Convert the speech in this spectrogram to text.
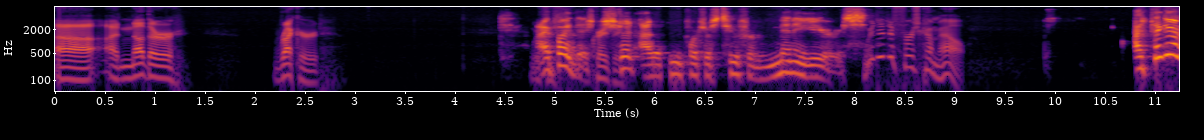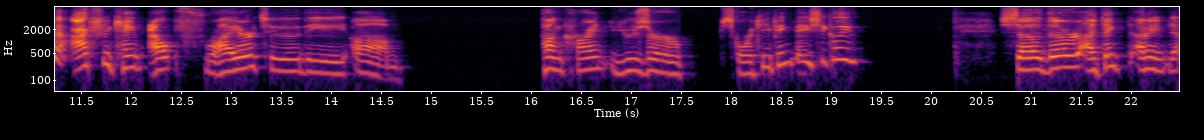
uh, another record. I played the crazy. shit out of Team Fortress 2 for many years. When did it first come out? I think it actually came out prior to the um, concurrent user scorekeeping, basically. So there, I think, I mean,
